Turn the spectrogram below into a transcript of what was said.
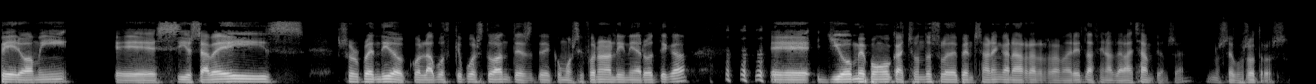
pero a mí, eh, si os habéis sorprendido con la voz que he puesto antes de como si fuera una línea erótica, eh, yo me pongo cachondo solo de pensar en ganar al Real Madrid la final de la Champions, ¿eh? No sé vosotros.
